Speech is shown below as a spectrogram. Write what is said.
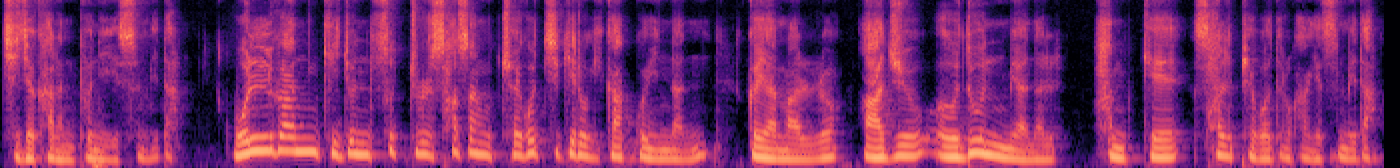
지적하는 분이 있습니다. 월간 기준 수출 사상 최고치 기록이 갖고 있는 그야말로 아주 어두운 면을 함께 살펴보도록 하겠습니다.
